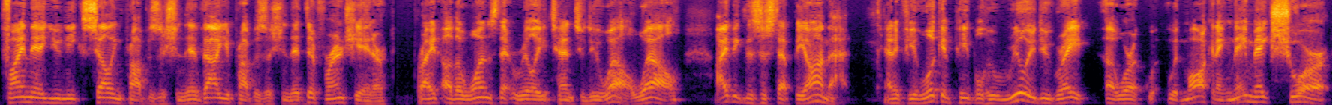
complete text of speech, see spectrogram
find their unique selling proposition, their value proposition, their differentiator, right, are the ones that really tend to do well. Well, I think this is a step beyond that. And if you look at people who really do great uh, work w- with marketing, they make sure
